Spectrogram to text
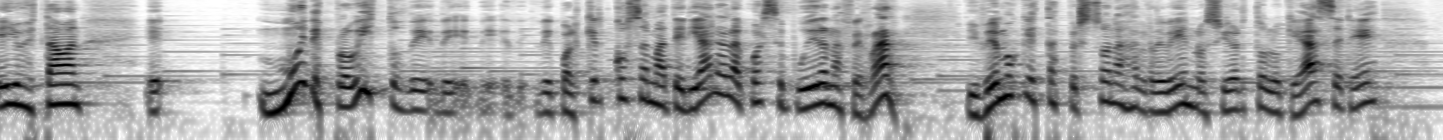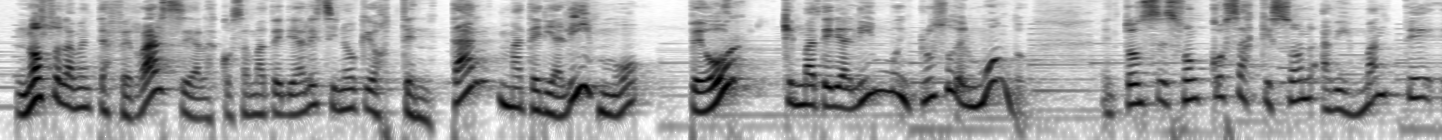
ellos estaban muy desprovistos de, cualquier cosa material a la cual se pudieran aferrar. Y vemos que estas personas al revés, ¿no es cierto? Lo que hacen es no solamente aferrarse a las cosas materiales, sino que ostentar materialismo peor que el materialismo incluso del mundo. Entonces son cosas que son abismantes,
